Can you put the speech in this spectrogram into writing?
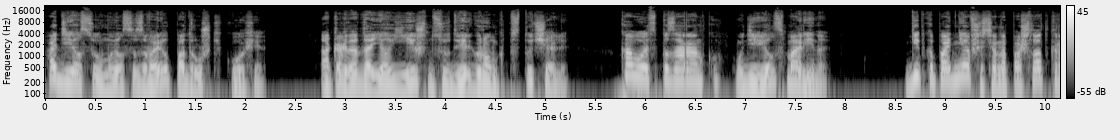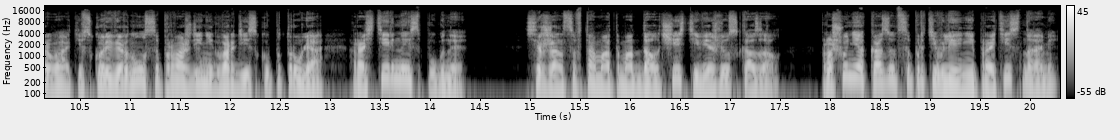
Оделся, умылся, заварил подружке кофе. А когда доел яичницу, в дверь громко постучали. «Кого это с позаранку?» – удивилась Марина. Гибко поднявшись, она пошла открывать и вскоре вернулась в сопровождении гвардейского патруля, растерянная и испуганная. Сержант с автоматом отдал честь и вежливо сказал. «Прошу не оказывать сопротивления и пройти с нами».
